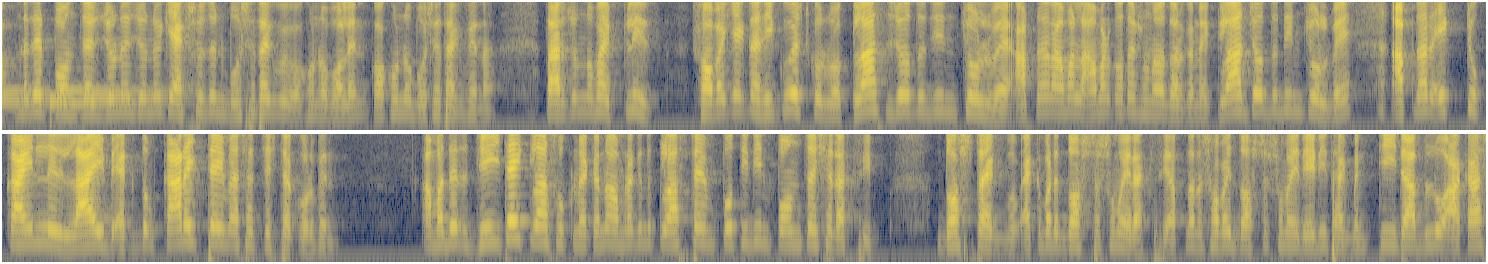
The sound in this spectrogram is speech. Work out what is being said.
আপনাদের পঞ্চাশ জনের জন্য কি একশো জন বসে থাকবে কখনো বলেন? কখনো বসে থাকবে না। তার জন্য, ভাই প্লিজ সবাইকে একটা রিকোয়েস্ট করব। ক্লাস যতদিন চলবে, আপনার আমার আমার কথা শোনার দরকার নেই। ক্লাস যতদিন চলবে, আপনার একটু কাইন্ডলি লাইভ একদম কারেক্ট টাইম আসার চেষ্টা করবেন। আমাদের যেইটাই ক্লাস হোক না কেন, আমরা কিন্তু ক্লাস টাইম প্রতিদিন পঞ্চাশে রাখছি। দশটা একদম, একেবারে দশটার সময় রাখছি। আপনারা সবাই দশটার সময় রেডি থাকবেন T W Akash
